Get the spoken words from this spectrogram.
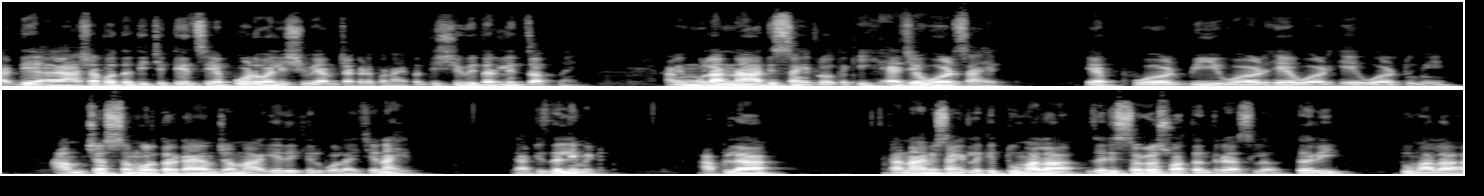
अगदी अशा पद्धतीची तीच एफ वर्डवाली शिवी आमच्याकडे पण आहे पण ती शिवी धरलीच जात नाही. आम्ही मुलांना आधीच सांगितलं होतं की ह्या जे वर्ड्स आहेत एफ वर्ड बी वर्ड हे वर्ड हे वर्ड तुम्ही आमच्यासमोर तर काय आमच्या मागे देखील बोलायचे नाहीत. दॅट इज द लिमिट आपल्या त्यांना आम्ही सांगितलं की तुम्हाला जरी सगळं स्वातंत्र्य असलं तरी तुम्हाला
